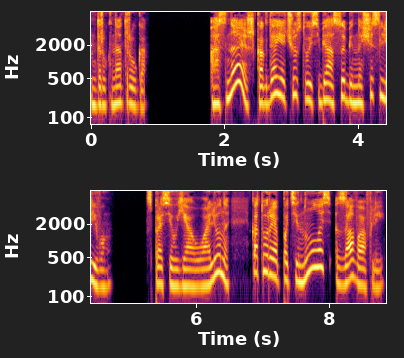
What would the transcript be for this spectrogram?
друг на друга. «А знаешь, когда я чувствую себя особенно счастливым?» — спросил я у Алены, которая потянулась за вафлей.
